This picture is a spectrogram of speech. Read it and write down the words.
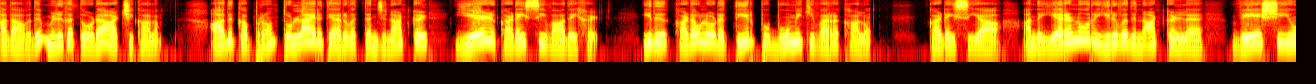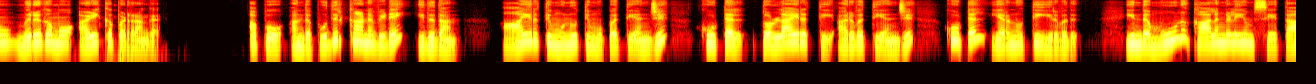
அதாவது மிருகத்தோட ஆட்சி காலம் அதுக்கப்புறம் தொள்ளாயிரத்தி அறுபத்தஞ்சு நாட்கள் ஏழு கடைசி வாதைகள். இது கடவுளோட தீர்ப்பு பூமிக்கு வர காலம். கடைசியா அந்த 220 இருபது நாட்கள்ல வேஷியும் மிருகமும் அழிக்கப்படுறாங்க. அப்போ அந்த புதிர்க்கான விடை இதுதான். ஆயிரத்தி முன்னூத்தி முப்பத்தி அஞ்சு கூட்டல் தொள்ளாயிரத்தி அறுபத்தி அஞ்சு கூட்டல் இருநூத்தி இருபது. இந்த மூணு காலங்களையும் சேர்த்தா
